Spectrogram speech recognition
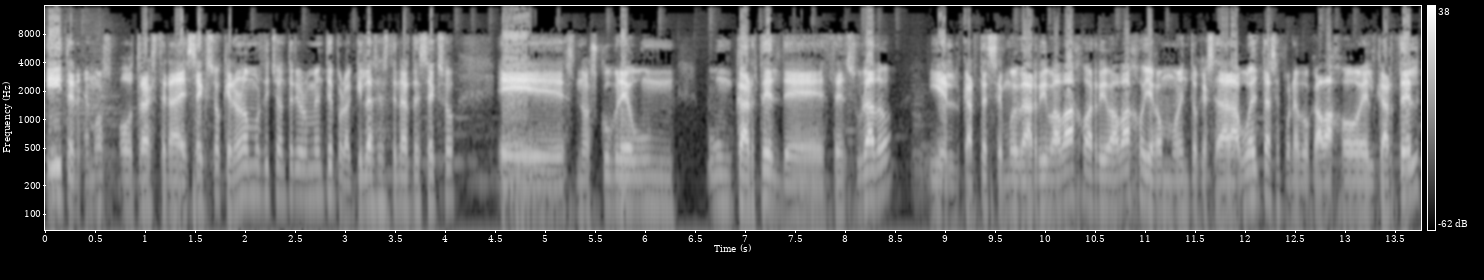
y tenemos otra escena de sexo que no lo hemos dicho anteriormente, pero aquí las escenas de sexo eh, nos cubre un, un cartel de censurado y el cartel se mueve arriba abajo, arriba abajo, llega un momento que se da la vuelta, se pone boca abajo el cartel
